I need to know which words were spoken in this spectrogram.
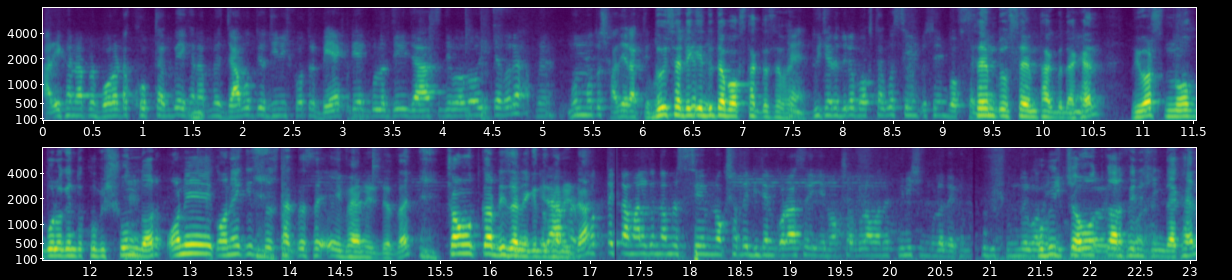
আর এখানে আপনার বড়টা খোপ থাকবে এখানে আপনার যাবতীয় জিনিসপত্র ব্যাগ ট্যাগগুলো যেই যা আছে যেভাবে ইচ্ছা করে আপনার মন মতো সাজিয়ে রাখতে পারবেন। দুই সাইডে কি দুটো বক্স থাকতেছে ভাই? হ্যাঁ দুই সাইডে দুটো বক্স থাকবে সেম টু সেম বক্স থাকবে। সেম টু সেম থাকবে দেখেন। ভিউয়ার্স নখগুলো কিন্তু খুবই সুন্দর। অনেক অনেক স্পেস থাকতেছে এই ভ্যানিটিতে চমৎকার ডিজাইনের কিন্তু ভ্যানিটা প্রত্যেকটা মাল কিন্তু আমরা সেম নকশাতে ডিজাইন করা আছে। এই যে নকশাগুলো আমাদের ফিনিশিংগুলো দেখেন খুবই সুন্দর খুবই চমৎকার ফিনিশিং দেখেন।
